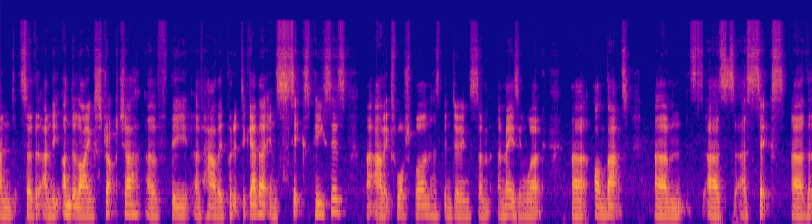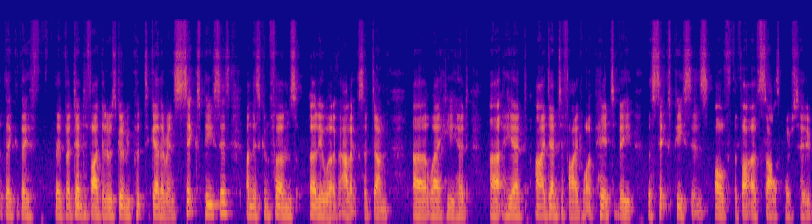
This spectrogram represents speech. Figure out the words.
and so that and the underlying structure of the of how they put it together in six pieces. Uh, Alex Washburne has been doing some amazing work uh, on that. Um, as, as six uh, that they, they they've identified that it was going to be put together in six pieces, and this confirms earlier work that Alex had done, uh, where he had uh, he had identified what appeared to be the six pieces of the of SARS-CoV-2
